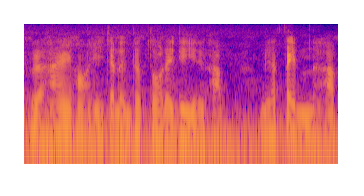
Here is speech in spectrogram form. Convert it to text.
เพื่อให้หอยเจริญเติบโตได้ดีนะครับ เนื้อเต็มนะครับ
